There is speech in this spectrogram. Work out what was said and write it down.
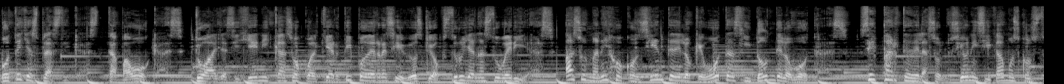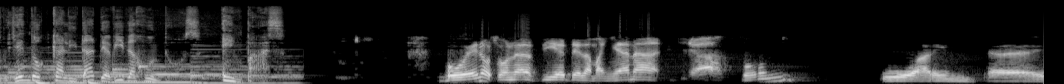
botellas plásticas, tapabocas, toallas higiénicas o cualquier tipo de residuos que obstruyan las tuberías. Haz un manejo consciente de lo que botas y dónde lo botas. Sé parte de la solución y sigamos construyendo calidad de vida juntos. En paz. Bueno, son las 10 de la mañana, ya con 43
